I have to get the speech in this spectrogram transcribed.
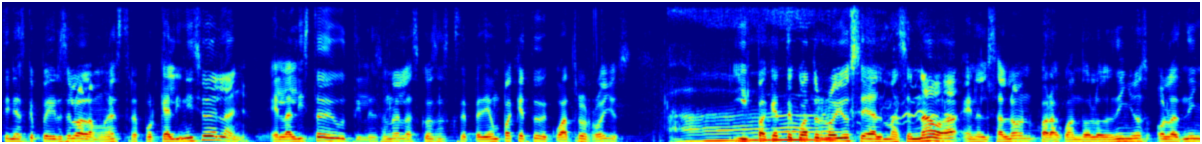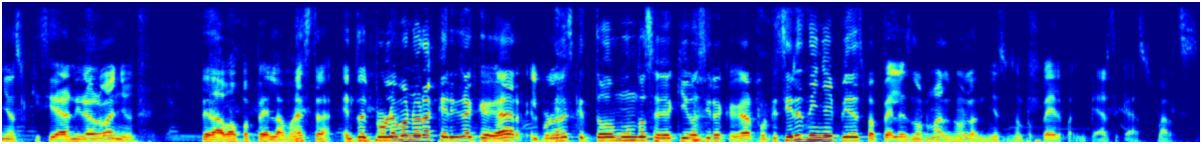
Tenías que pedírselo a la maestra, porque al inicio del año, en la lista de útiles, una de las cosas que se pedía un paquete de cuatro rollos. Ah. Y el paquete de cuatro rollos se almacenaba en el salón para cuando los niños o las niñas quisieran ir al baño. Te daba papel la maestra. Entonces el problema no era querer ir a cagar. El problema es que todo el mundo sabía que ibas a ir a cagar. Porque si eres niña y pides papel es normal, ¿no? Las niñas usan papel para limpiarse cada sus partes.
